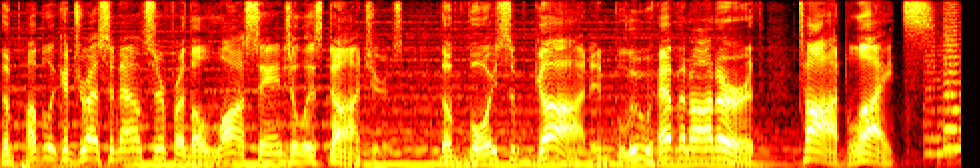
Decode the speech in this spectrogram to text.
the public address announcer for the Los Angeles Dodgers, the voice of God in blue heaven on earth, Todd Leitz.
